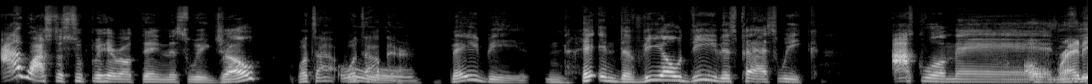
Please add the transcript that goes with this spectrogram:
I watched the superhero thing this week, Joe. What's out? What's out there? Baby, hitting the VOD this past week. Aquaman. Already?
